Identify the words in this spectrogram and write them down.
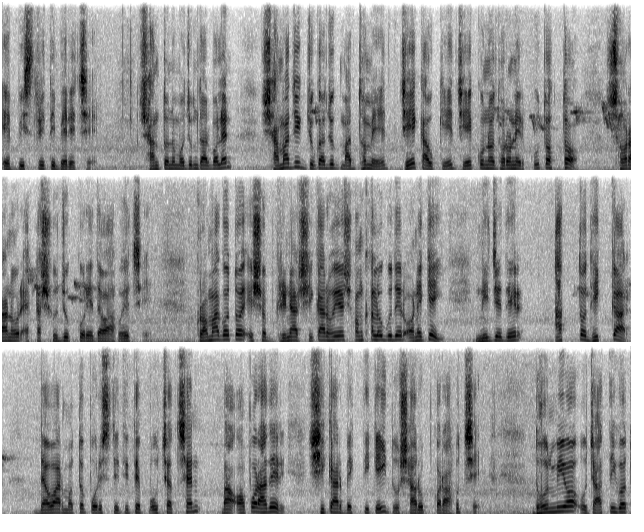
এর বিস্তৃতি বেড়েছে। শান্তনু মজুমদার বলেন, সামাজিক যোগাযোগ মাধ্যমে যে কাউকে যে কোনো ধরনের কুতথ্য ছড়ানোর একটা সুযোগ করে দেওয়া হয়েছে। ক্রমাগত এসব ঘৃণার শিকার হয়ে সংখ্যালঘুদের অনেকেই নিজেদের আত্মধিক্কার দেওয়ার মতো পরিস্থিতিতে পৌঁছাচ্ছেন বা অপরাধের শিকার ব্যক্তিকেই দোষারোপ করা হচ্ছে। ধর্মীয় ও জাতিগত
